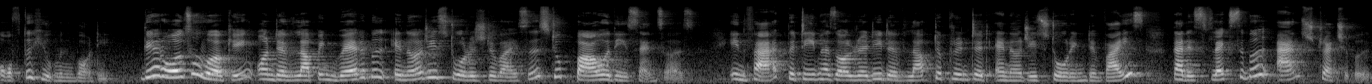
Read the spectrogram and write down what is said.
of the human body. They are also working on developing wearable energy storage devices to power these sensors. In fact, the team has already developed a printed energy storing device that is flexible and stretchable.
